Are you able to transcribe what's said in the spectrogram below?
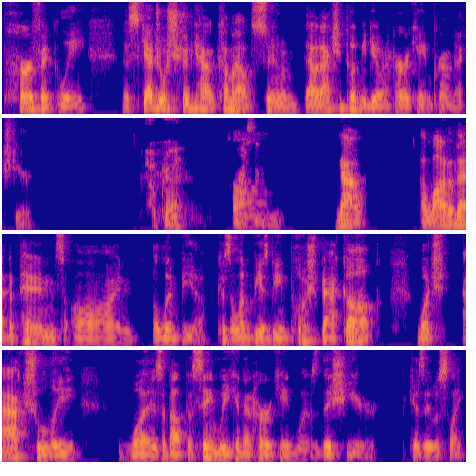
perfectly, the schedule should come out soon. That would actually put me doing Hurricane Pro next year. Okay. Um, now, a lot of that depends on Olympia because Olympia is being pushed back up, which actually was about the same weekend that Hurricane was this year because it was like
